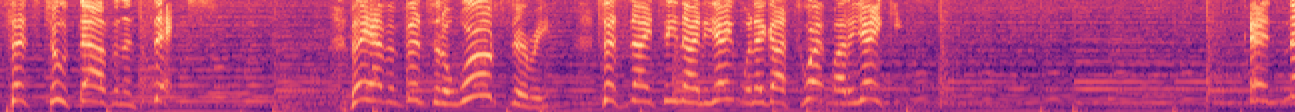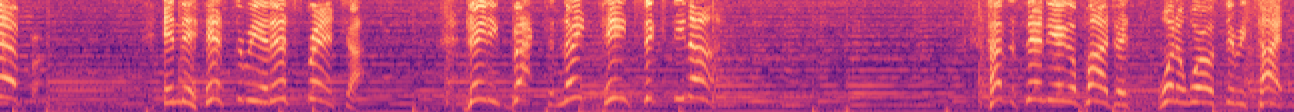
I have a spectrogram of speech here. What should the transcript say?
since 2006. They haven't been to the World Series since 1998 when they got swept by the Yankees. And never in the history of this franchise, dating back to 1969, have the San Diego Padres won a World Series title.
